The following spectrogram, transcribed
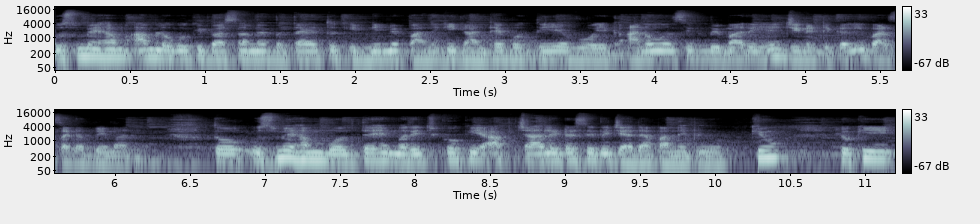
उसमें हम आम लोगों की भाषा में बताएँ तो किडनी में पानी की गांठें होती है, वो एक आनुवंशिक बीमारी है जीनेटिकली वारसागत बीमारी। तो उसमें हम बोलते हैं मरीज़ को कि आप चार लीटर से भी ज़्यादा पानी पियो। क्यों? क्योंकि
